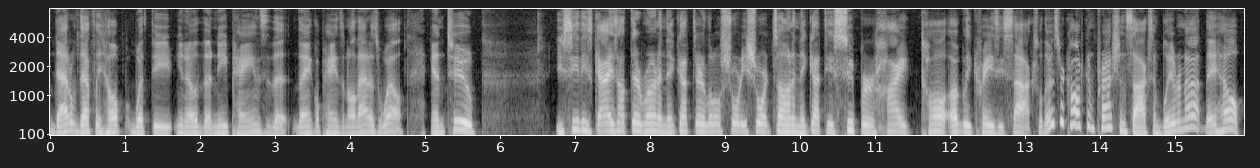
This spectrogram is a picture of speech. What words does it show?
that'll definitely help with the you know the knee pains the the ankle pains and all that as well and two you see these guys out there running they got their little shorty shorts on and they got these super high tall ugly crazy socks. Well those are called compression socks and believe it or not they help.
